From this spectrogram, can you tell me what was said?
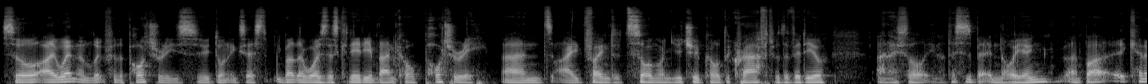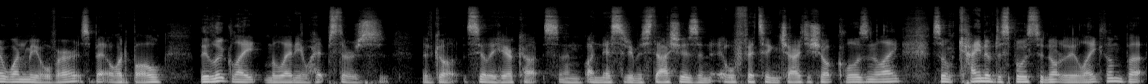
So I went and looked for the Potteries, who don't exist, but there was this Canadian band called Pottery, and I found a song on YouTube called The Craft with a video, and I thought, you know, this is a bit annoying, uh, but it kind of won me over. It's a bit oddball. They look like millennial hipsters. They've got silly haircuts and unnecessary moustaches and ill-fitting charity shop clothes and the like. So I'm kind of disposed to not really like them, but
